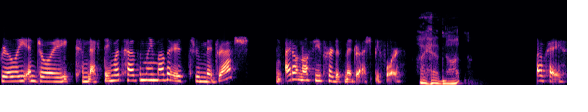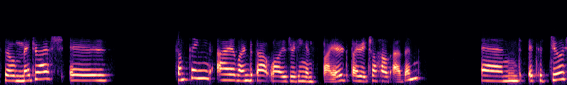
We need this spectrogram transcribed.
really enjoy connecting with Heavenly Mother is through Midrash. I don't know if you've heard of Midrash before. I have not. Okay, so Midrash is something I learned about while I was reading Inspired by Rachel Held Evans. And it's a Jewish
